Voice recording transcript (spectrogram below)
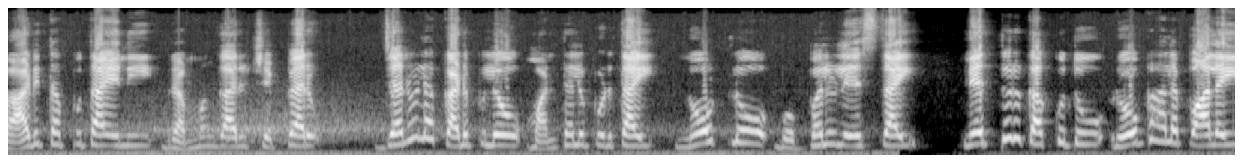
గాడి తప్పుతాయని బ్రహ్మంగారు చెప్పారు. జనుల కడుపులో మంటలు పుడతాయి నోట్లో బొబ్బలు లేస్తాయి నెత్తురు కక్కుతూ రోగాల పాలై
